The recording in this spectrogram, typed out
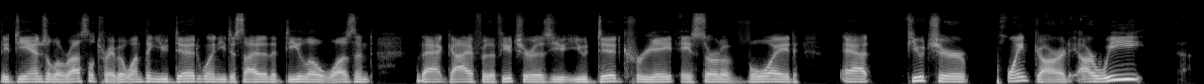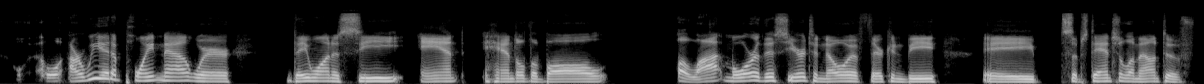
the D'Angelo Russell trade. But one thing you did when you decided that D'Lo wasn't that guy for the future is you you did create a sort of void at future point guard. Are we are we at a point now where they want to see Ant handle the ball a lot more this year to know if there can be a substantial amount of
